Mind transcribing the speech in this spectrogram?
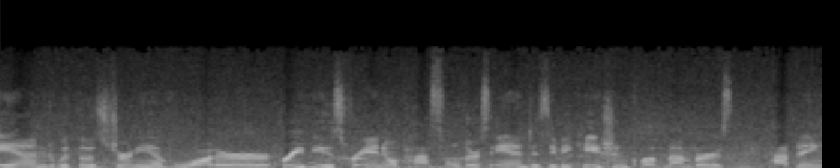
and with those Journey of Water previews for annual pass holders and Disney Vacation Club members happening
